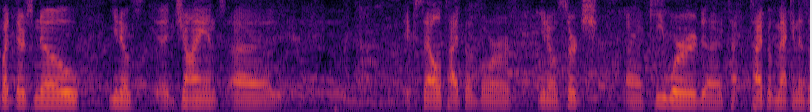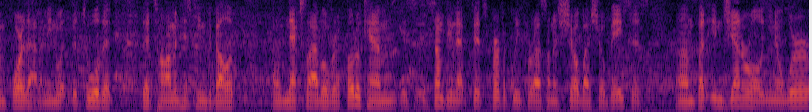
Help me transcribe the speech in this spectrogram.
but there's no, you know, a giant uh, Excel type of or you know search uh, keyword uh, t- type of mechanism for that. I mean, what, the tool that, that Tom and his team developed, uh, NextLab over at FotoKem, is, is, something that fits perfectly for us on a show by show basis. Um, but in general, you know, we're,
